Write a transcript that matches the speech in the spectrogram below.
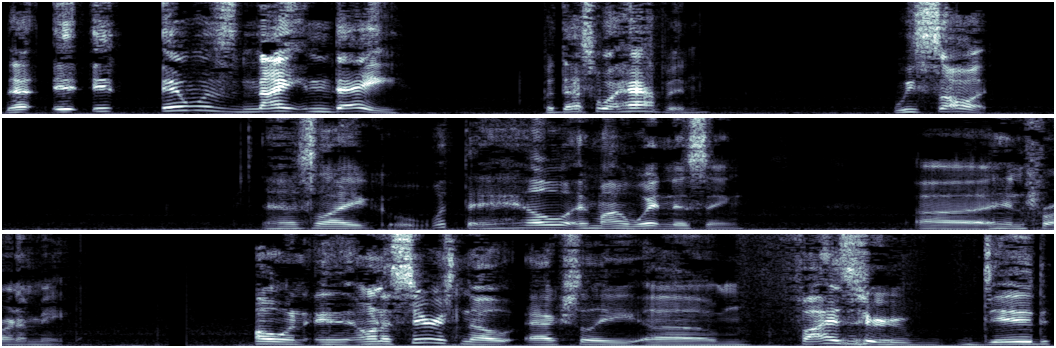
That it it, it was night and day. But that's what happened. We saw it. And it's like, what the hell am I witnessing uh, in front of me? Oh, and, and on a serious note, actually, um, Pfizer did.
